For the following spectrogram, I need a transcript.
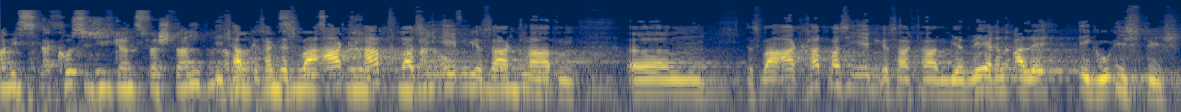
habe ich es akustisch nicht ganz verstanden. Ich habe gesagt, das war arg hart, was Sie eben gesagt haben. Ähm, das war arg hart, was Sie eben gesagt haben. Wir wären alle egoistisch.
